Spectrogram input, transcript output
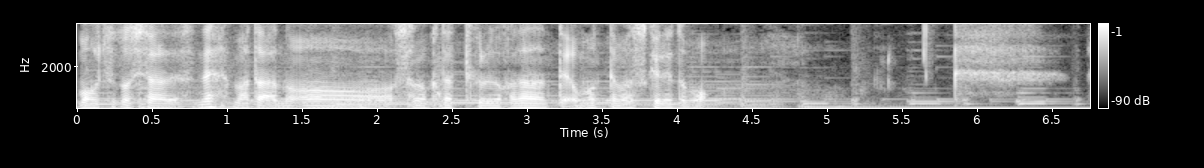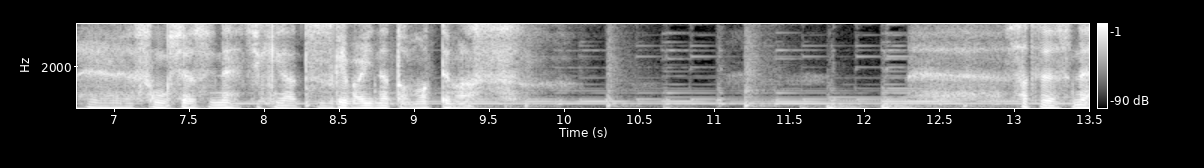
ー、もうちょっとしたらですね、またあの寒くなってくるのかななんて思ってますけれども、過ごしやすいね、時期が続けばいいなと思ってます。さてですね、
